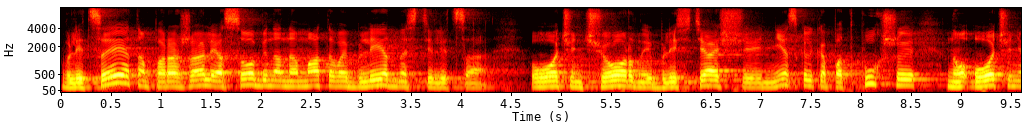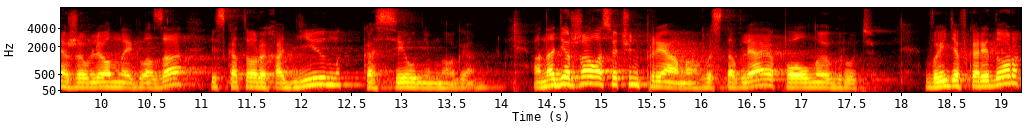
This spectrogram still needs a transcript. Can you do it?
В лице этом поражали особенно на матовой бледности лица, очень черные, блестящие, несколько подпухшие, но очень оживленные глаза, из которых один косил немного. Она держалась очень прямо, выставляя полную грудь. Выйдя в коридор,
